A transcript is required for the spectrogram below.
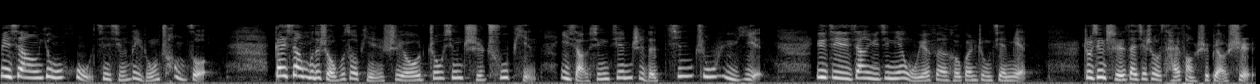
面向用户进行内容创作。该项目的首部作品是由周星驰出品、易小星监制的《金珠玉叶》，预计将于今年五月份和观众见面。周星驰在接受采访时表示，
